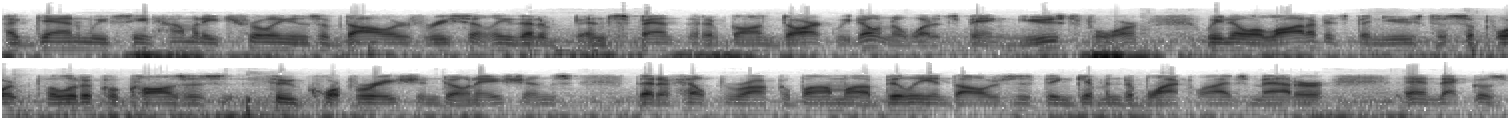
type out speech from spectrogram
again, we've seen how many trillions of dollars recently that have been spent that have gone dark. We don't know what it's being used for. We know a lot of it's been used to support political causes through corporation donations that have helped Barack Obama. A billion dollars has been given to Black Lives Matter, and that goes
